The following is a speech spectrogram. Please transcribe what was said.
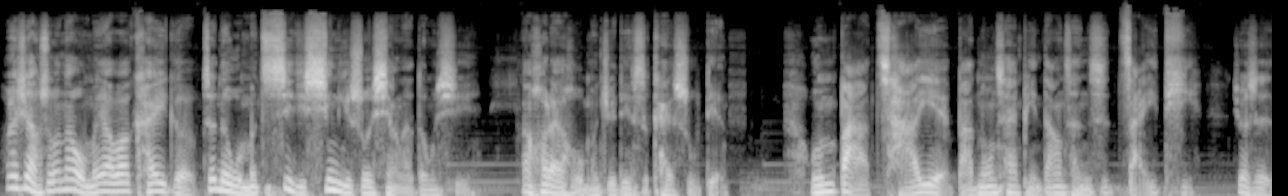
后来想说，那我们要不要开一个真的我们自己心里所想的东西？那后来我们决定是开书店，我们把茶叶、把农产品当成是载体，就是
